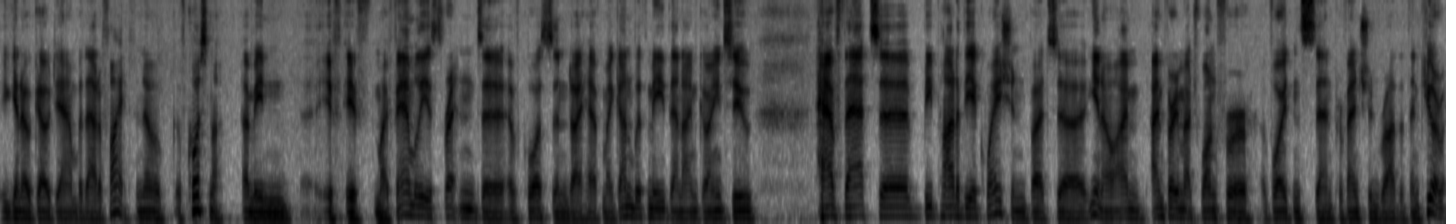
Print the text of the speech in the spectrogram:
you know, go down without a fight. No, of course not. I mean, if if my family is threatened, uh, of course, and I have my gun with me, then I'm going to have that uh, be part of the equation. But uh, you know, I'm I'm very much one for avoidance and prevention rather than cure.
